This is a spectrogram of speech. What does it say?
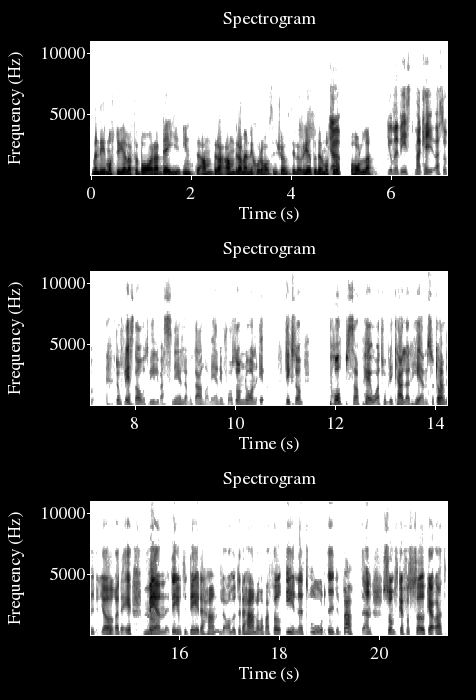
Men det måste ju gälla för bara dig, inte andra. Andra människor har sin könstillhörighet och den måste Ja. de behålla. Jo men visst, man kan ju, alltså, de flesta av oss vill ju vara snälla mot andra människor. Så om någon liksom propsar på att få bli kallad hen så kan Ja. vi väl göra det. Men det är ju inte det det handlar om utan det handlar om att man för in ett ord i debatten som ska försöka att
